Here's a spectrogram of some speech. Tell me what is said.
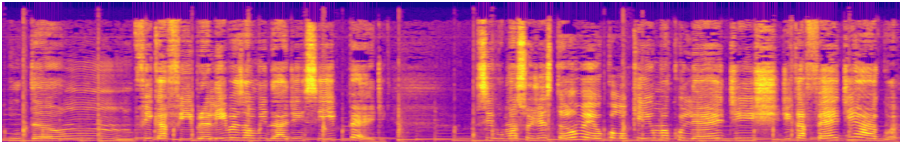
Então fica a fibra ali, mas a umidade em si perde uma sugestão é eu coloquei uma colher de, de café de água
